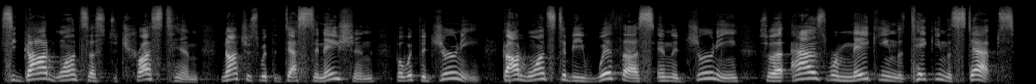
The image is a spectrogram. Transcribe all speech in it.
See, God wants us to trust Him, not just with the destination, but with the journey. God wants to be with us in the journey so that as we're making the taking the steps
